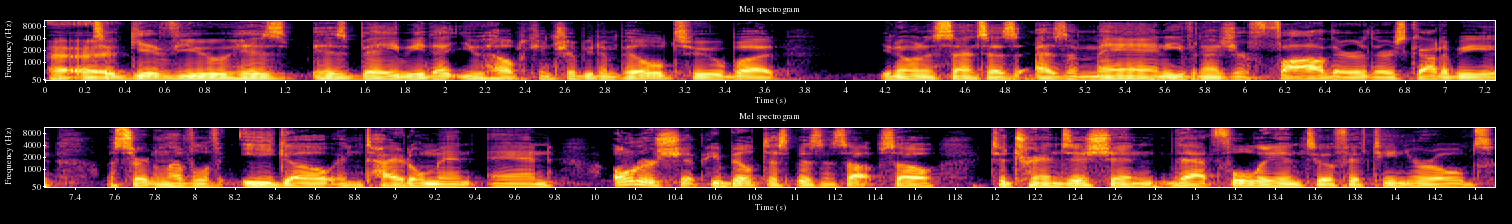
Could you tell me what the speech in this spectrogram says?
to give you his his baby that you helped contribute and build to? But you know, in a sense, as as a man, even as your father, there's got to be a certain level of ego, entitlement, and ownership. He built this business up, so to transition that fully into a 15 year old's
